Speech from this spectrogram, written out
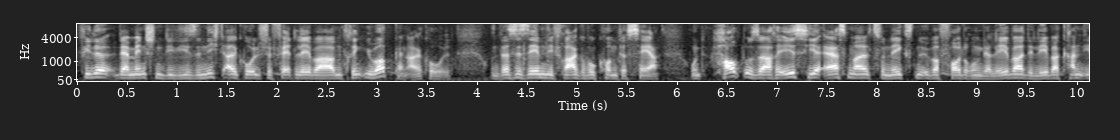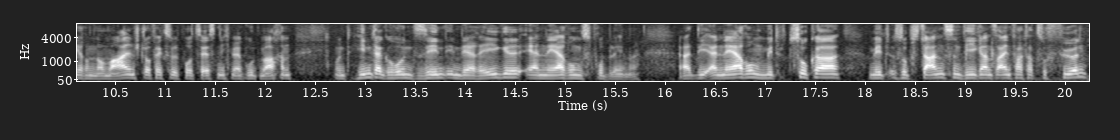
Viele der Menschen, die diese nicht alkoholische Fettleber haben, trinken überhaupt keinen Alkohol. Und das ist eben die Frage, wo kommt es her? Und Hauptursache ist hier erstmal zunächst eine Überforderung der Leber. Die Leber kann ihren normalen Stoffwechselprozess nicht mehr gut machen. Und Hintergrund sind in der Regel Ernährungsprobleme. Ja, die Ernährung mit Zucker, mit Substanzen, die ganz einfach dazu führen,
